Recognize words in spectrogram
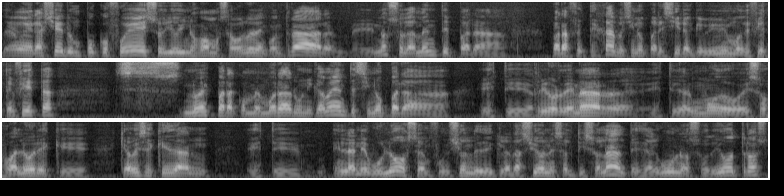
ver, ayer un poco fue eso y hoy nos vamos a volver a encontrar, eh, no solamente para, para festejar, pero sino pareciera que vivimos de fiesta en fiesta. No es para conmemorar únicamente, sino para este, reordenar este, de algún modo esos valores que, a veces quedan este, en la nebulosa en función de declaraciones altisonantes de algunos o de otros.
